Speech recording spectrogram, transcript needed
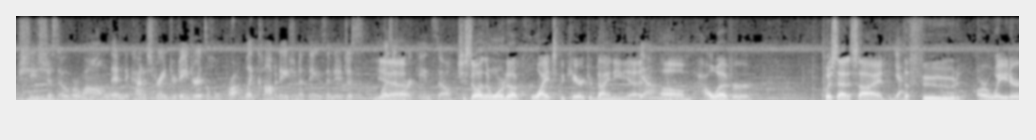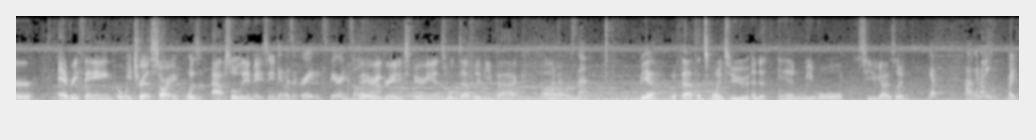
she's just overwhelmed and it kind of stranger danger. It's a whole pro- like combination of things, and it just Yeah. wasn't working. So She still hasn't warmed up quite to the character dining yet. Yeah. Um, however, push that aside. Yes. The food, our waiter, everything, or waitress, sorry, was absolutely amazing. it was a great experience. All Very around. great experience. We'll definitely be back. Um, Hundred percent. But yeah, with that, that's going to end it, and we will see you guys later. Yep. Have a good night. Bye.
